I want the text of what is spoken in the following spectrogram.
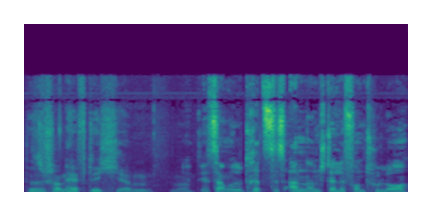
das ist schon heftig. Ähm, ja. Jetzt sag mal, du trittst es an anstelle von Toulon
